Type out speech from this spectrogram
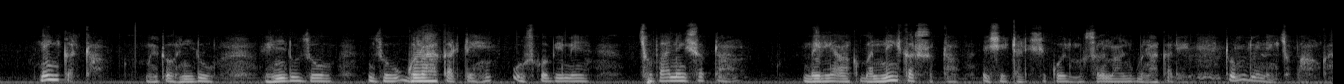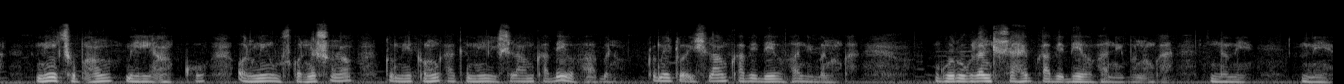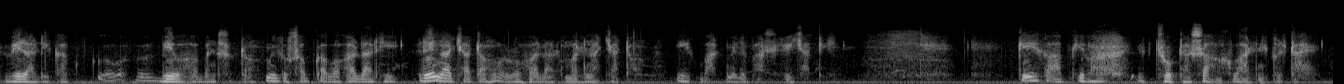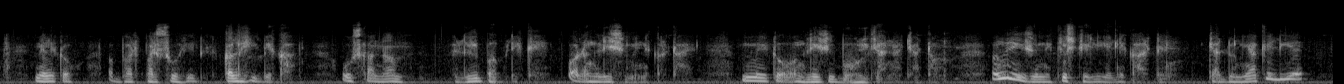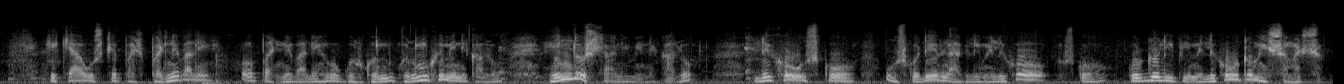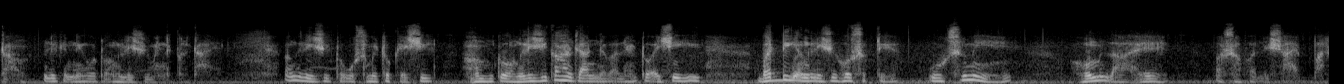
नहीं करता मैं तो हिंदू हिंदू जो जो गुनाह करते हैं, उसको भी मैं छुपा नहीं सकता हूँ। मेरी आँख बंद नहीं कर सकता हूँ। इसी तरह से कोई मुसलमान गुनाह करे तो भी मैं नहीं छुपाऊँगा। मैं छुपाऊं मेरी आँख को और मैं उसको न सुनाऊं तो मैं कहूँगा कि मैं इस्लाम का बेवफा बनूं। तो मैं तो इस्लाम का भी बेवफा नहीं बनूँगा। गुरु ग्रंथ साहिब का भी बेवफा नहीं बनूँगा। न मैं मैं वेलाडी का बेवफा बन सकता हूँ। मैं तो सबका वफादार ही रहना चाहता हूँ और वफादार मरना चाहता हूँ। एक बात मेरे पास रह जाती है कि एक आपके वहाँ एक छोटा सा अखबार निकलता है। मैंने तो परसों ही, कल ही देखा। उसका नाम रिपब्लिक है और अंग्रेज़ी में निकलता है। मैं तो अंग्रेज़ी भूल जाना चाहता हूँ। अंग्रेज़ी में किसके लिए निकालते हैं? क्या दुनिया के लिए? कि क्या उसके पास पढ़ने वाले हैं? और पढ़ने वाले हैं वो गुरुमुखी में निकालो, हिंदुस्तानी में निकालो। लिखो उसको उसको देवनागरी में लिखो, उसको उर्दू लिपि में लिखो तो मैं समझ सकता हूँ, लेकिन नहीं, वो तो अंग्रेज़ी में निकलता है। अंग्रेज़ी तो उसमें तो कैसी हम तो अंग्रेज़ी कहाँ जानने वाले हैं? तो ऐसी ही बड्डी अंग्रेज़ी हो सकती है। उसमें हमला है असफ अली साहब पर।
